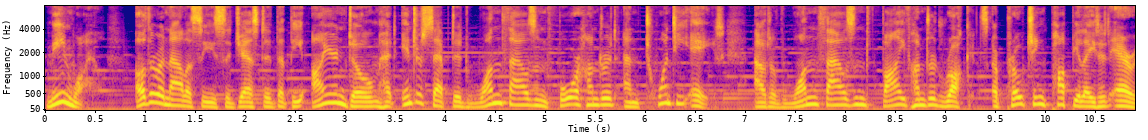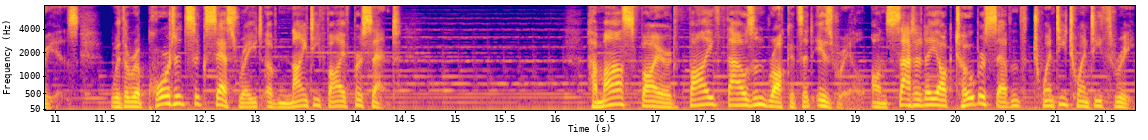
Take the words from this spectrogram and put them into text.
Meanwhile, other analyses suggested that the Iron Dome had intercepted 1,428 out of 1,500 rockets approaching populated areas, with a reported success rate of 95%. Hamas fired 5,000 rockets at Israel on Saturday, October 7, 2023.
